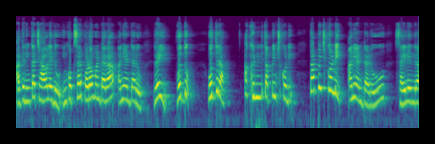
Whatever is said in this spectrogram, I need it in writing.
అతను ఇంకా చావలేదు. ఇంకొకసారి పొడవమంటారా? అని అంటారు. రేయ్ వద్దు వద్దురా అక్కడి నుండి తప్పించుకోండి తప్పించుకోండి అని అంటాడు శైలేంద్ర.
